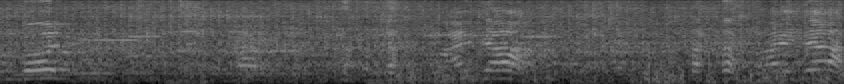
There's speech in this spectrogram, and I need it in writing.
Mund, Mund. Weiter. Weiter.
